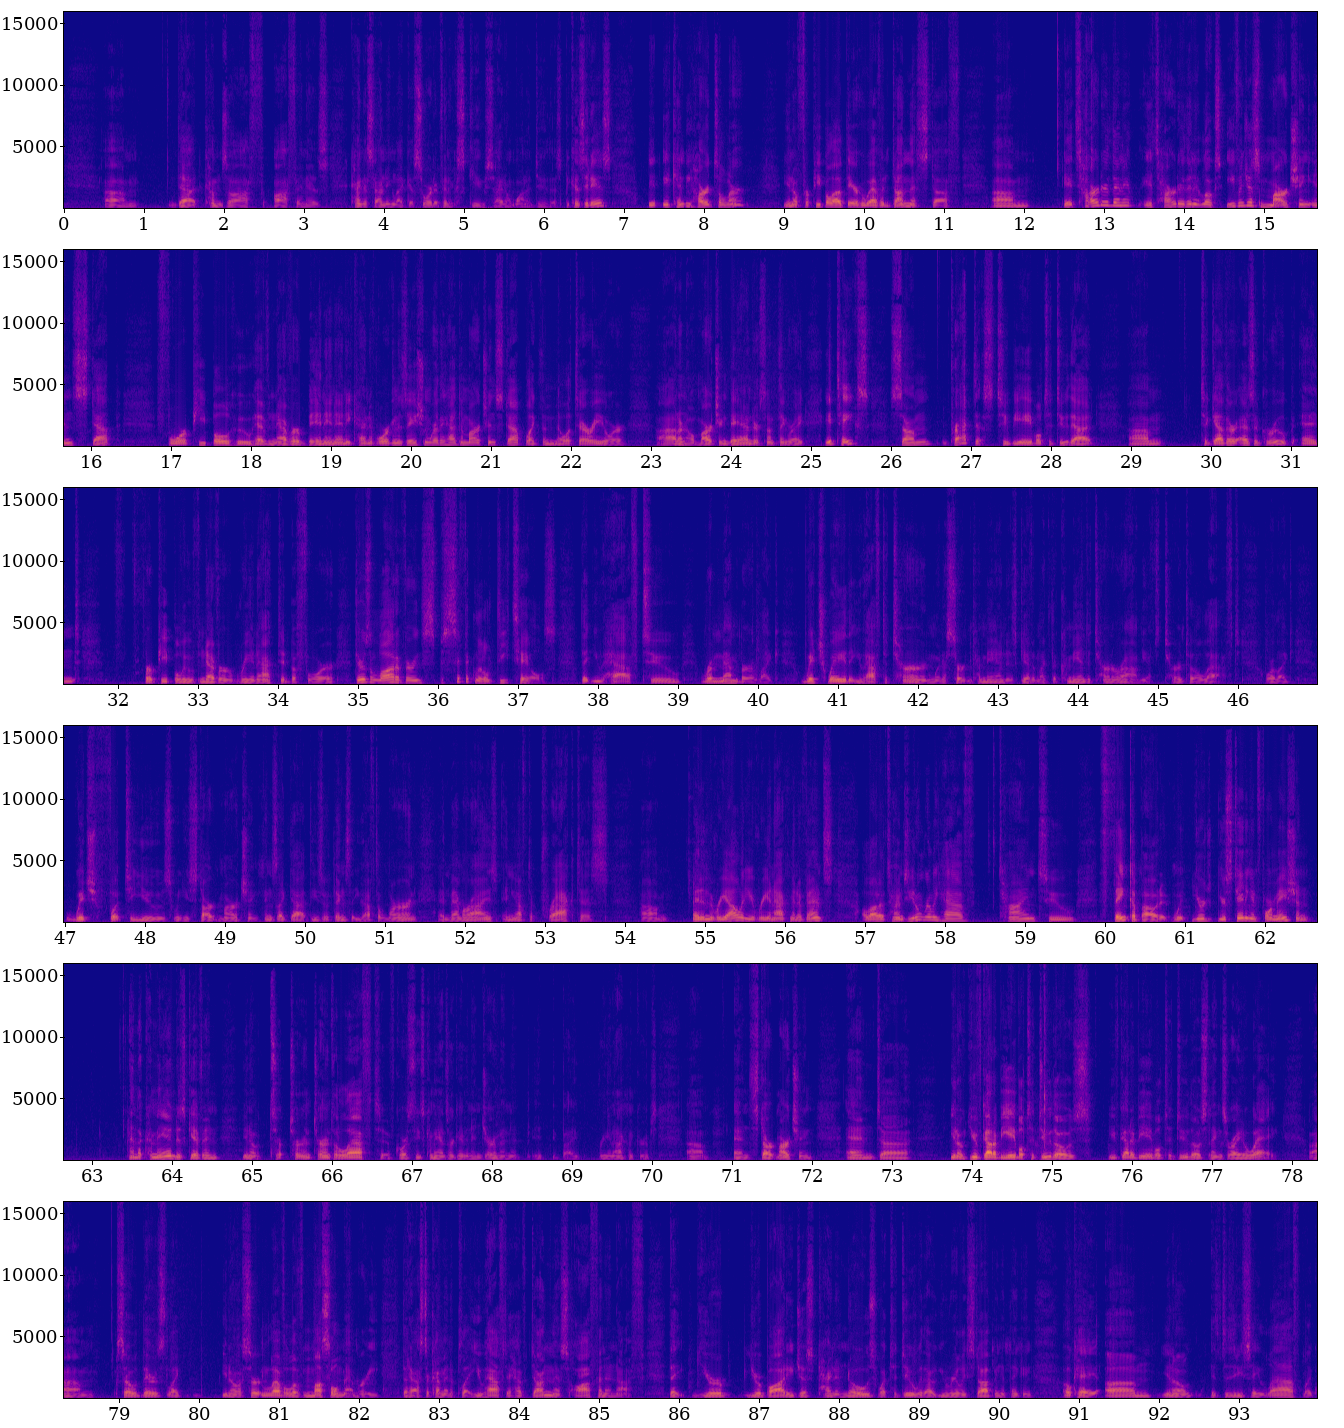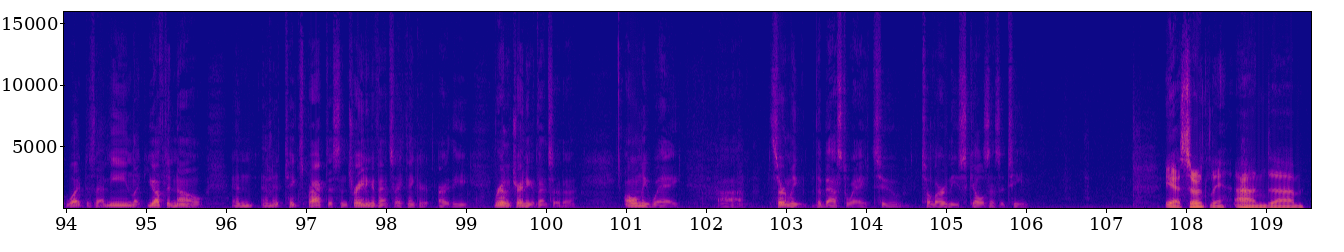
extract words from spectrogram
um, that comes off often as kind of sounding like a sort of an excuse. I don't want to do this because it is. It, it can be hard to learn. You know, for people out there who haven't done this stuff, um, it's harder than it. It's harder than it looks. Even just marching in step for people who have never been in any kind of organization where they had to march in step, like the military or uh, I don't know, marching band or something, right? It takes some practice to be able to do that um, together as a group. And for people who've never reenacted before, there's a lot of very specific little details that you have to remember, like which way that you have to turn when a certain command is given, like the command to turn around, you have to turn to the left, or like which foot to use when you start marching, things like that. These are things that you have to learn and memorize, and you have to practice. Um, and in the reality of reenactment events, a lot of times you don't really have time to think about it. You're you're standing in formation, and the command is given. You know, t- turn turn to the left. Of course, these commands are given in German by reenactment groups, um, and start marching. And uh, you know, you've got to be able to do those you've got to be able to do those things right away. Um, so there's like you know a certain level of muscle memory that has to come into play. You have to have done this often enough that your your body just kind of knows what to do without you really stopping and thinking, okay, um, you know, is, does he say left? Like what does that mean? Like you have to know, and and it takes practice. And training events, I think, are, are the really training events are the only way uh, certainly the best way to to learn these skills as a team. Yeah, certainly, and um,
